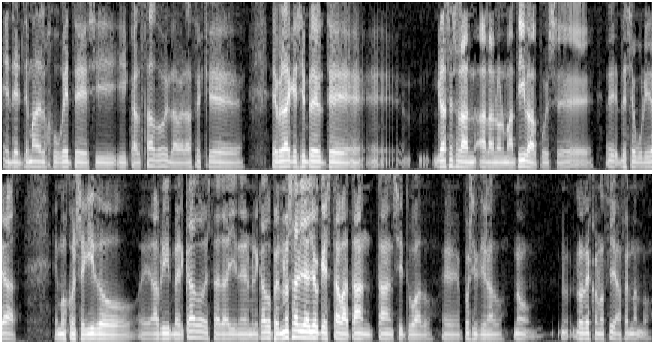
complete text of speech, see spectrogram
eh, del tema del juguetes y, y calzado, y la verdad es que es verdad que siempre, te, eh, gracias a la, a la normativa pues eh, eh, de seguridad, hemos conseguido eh, abrir mercado, estar ahí en el mercado, pero no sabía yo que estaba tan, tan situado, eh, posicionado. No, no, lo desconocía, Fernando.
